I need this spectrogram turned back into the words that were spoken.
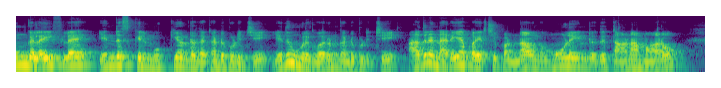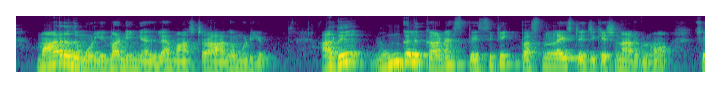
உங்கள் லைஃப்பில் எந்த ஸ்கில் முக்கியன்றதை கண்டுபிடிச்சி எது உங்களுக்கு வரும்னு கண்டுபிடிச்சி அதில் நிறைய பயிற்சி பண்ணால் உங்கள் மூளைன்றது தானாக மாறும். மாறுறது மூலியமாக நீங்கள் அதில் மாஸ்டராக ஆக முடியும். அது உங்களுக்கான ஸ்பெசிஃபிக் பர்சனலைஸ்ட் எஜுகேஷனாக இருக்கணும். ஸோ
